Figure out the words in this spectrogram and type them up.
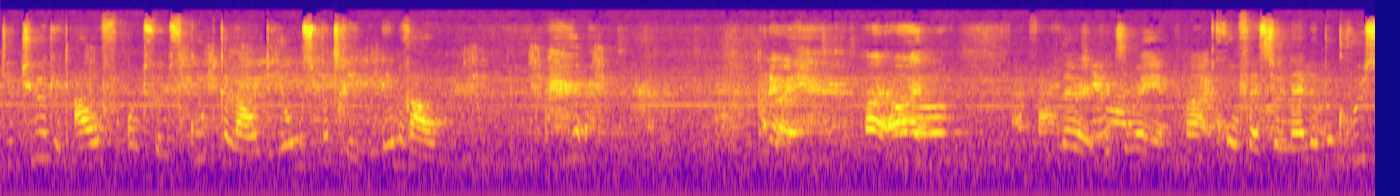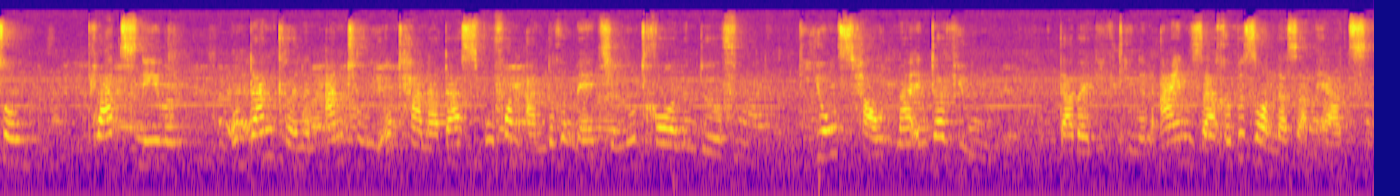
Die Tür geht auf und fünf gut gelaunte Jungs betreten den Raum. anyway, hi, hi. Very good to meet you. Hi. Professionelle Begrüßung, Platz nehmen und dann können Anthony und Hannah das, wovon andere Mädchen nur träumen dürfen. Die Jungs hautnah interviewen. Dabei liegt ihnen eine Sache besonders am Herzen.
